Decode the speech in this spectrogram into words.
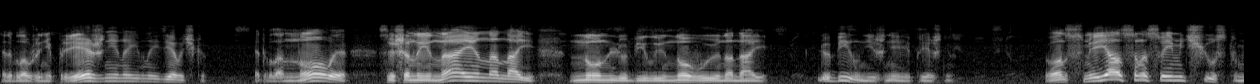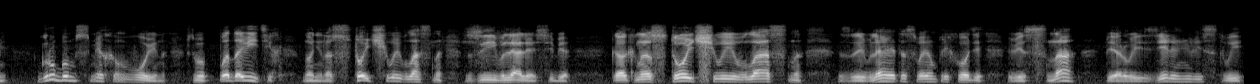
Это была уже не прежняя наивная девочка. Это была новая, совершенно иная Нанаи, но он любил и новую Нанаи, любил нежнее прежнюю. Он смеялся над своими чувствами, грубым смехом воина, чтобы подавить их, но они настойчиво и властно заявляли о себе, как настойчиво и властно заявляет о своем приходе весна первой зеленью листвы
